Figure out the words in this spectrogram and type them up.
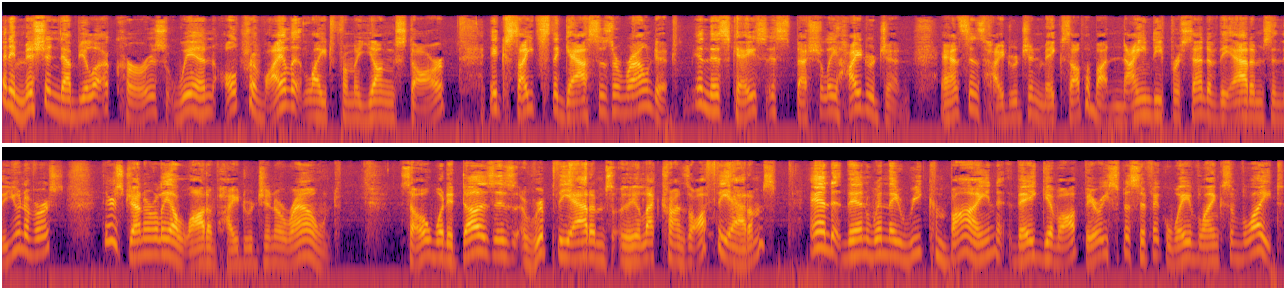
An emission nebula occurs when ultraviolet light from a young star excites the gases around it. In this case, especially hydrogen. And since hydrogen makes up about 90% of the atoms in the universe, there's generally a lot of hydrogen around. So what it does is rip the atoms, the electrons off the atoms and then when they recombine, they give off very specific wavelengths of light.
